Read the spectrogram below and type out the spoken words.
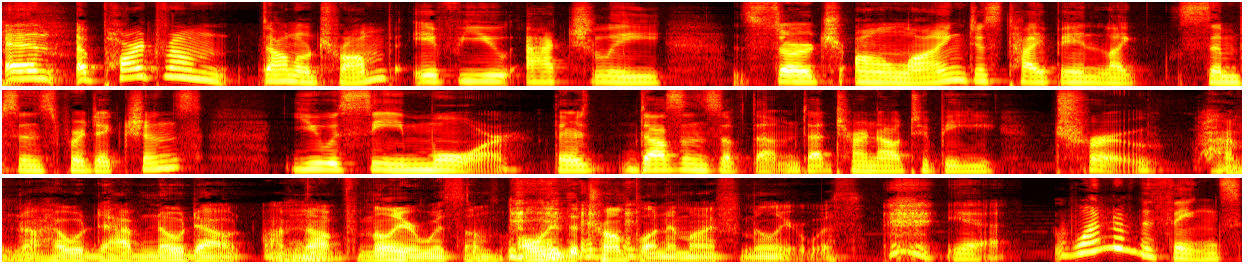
And apart from Donald Trump, if you actually search online, just type in like Simpsons predictions, you would see more. There's dozens of them that turn out to be true. I'm not, I would have no doubt. I'm not mm. familiar with them. Only the Trump one am I familiar with. Yeah. One of the things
